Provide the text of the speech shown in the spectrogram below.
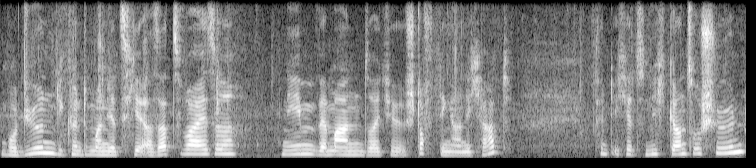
Bordüren, die könnte man jetzt hier ersatzweise nehmen, wenn man solche Stoffdinger nicht hat. Finde ich jetzt nicht ganz so schön.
